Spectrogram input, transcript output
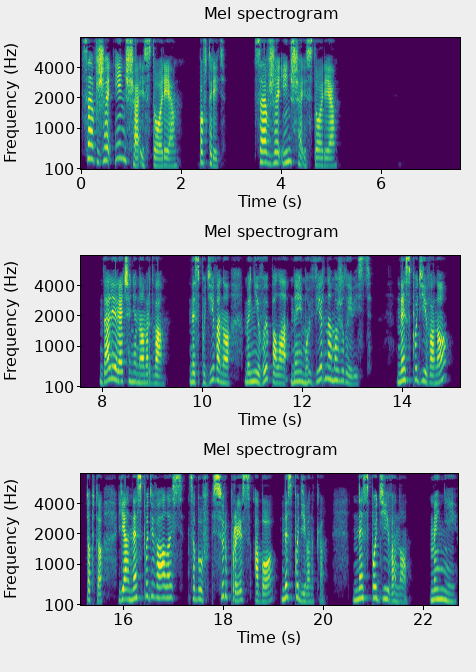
це вже інша історія. Повторіть, це вже інша історія. Далі речення номер два. Несподівано мені випала неймовірна можливість. Несподівано, тобто я не сподівалась, це був сюрприз або несподіванка. Несподівано мені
